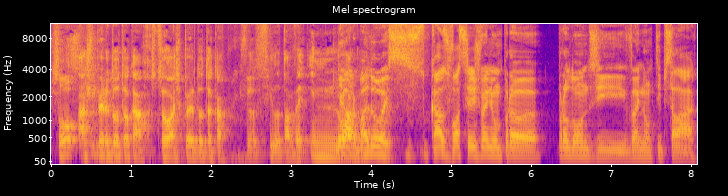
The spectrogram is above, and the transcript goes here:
só à espera do autocarro, só à espera do autocarro, porque a fila- estava Yeah, enorme. by the way, se- caso vocês venham para, para Londres e venham, tipo, sei lá,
